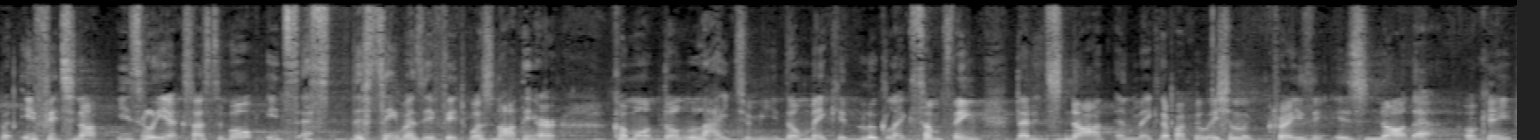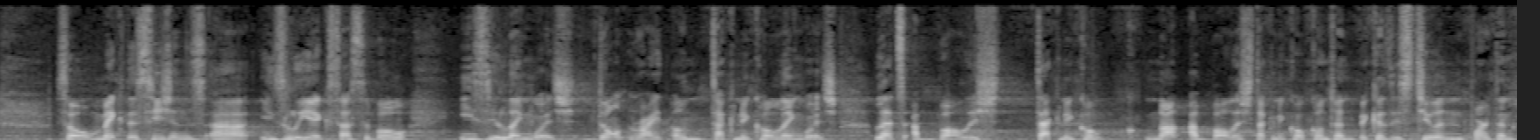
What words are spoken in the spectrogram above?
but if it's not easily accessible, it's as, the same as if it was not there. Come on, don't lie to me. Don't make it look like something that it's not and make the population look crazy. It's not that, okay? So make decisions uh, easily accessible, easy language. Don't write on technical language. Let's abolish technical, not abolish technical content because it's still important.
